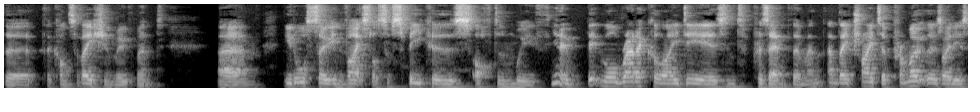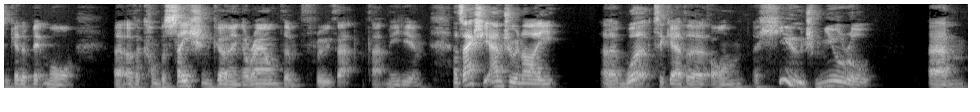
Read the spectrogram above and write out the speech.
the, the conservation movement. Um, it also invites lots of speakers, often with you know a bit more radical ideas, and to present them. And, and they try to promote those ideas and get a bit more uh, of a conversation going around them through that that medium. And it's actually Andrew and I uh, worked together on a huge mural um,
